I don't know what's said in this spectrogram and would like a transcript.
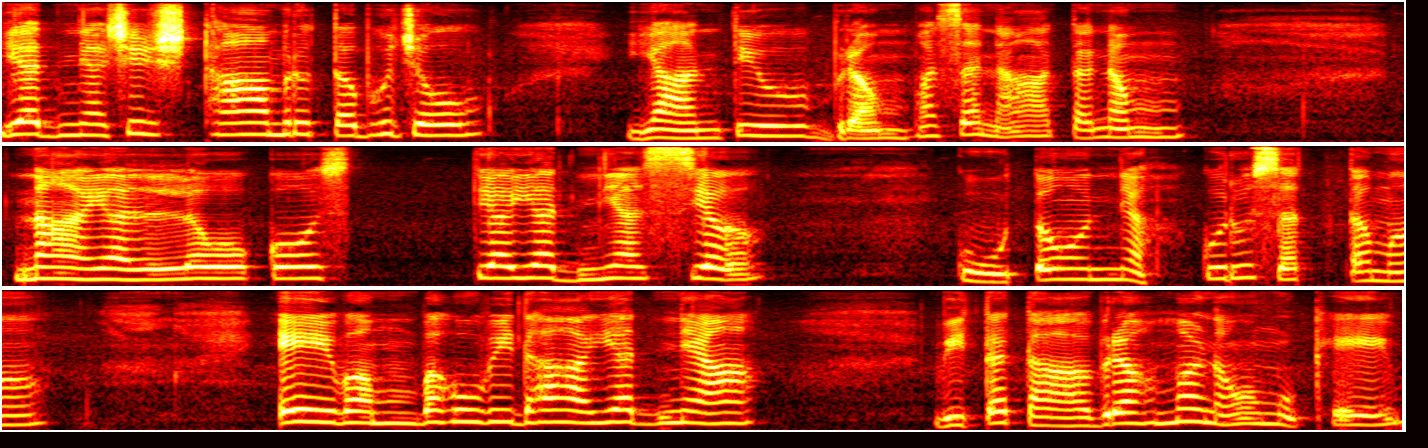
यज्ञशिष्ठामृतभुजो यान्ति ब्रह्मसनातनं नायल्लोकोऽस्त्ययज्ञस्य कूतोऽन्यः कुरु सत्तम। एवं बहुविधा यज्ञा वितता ब्रह्मणो मुखे।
